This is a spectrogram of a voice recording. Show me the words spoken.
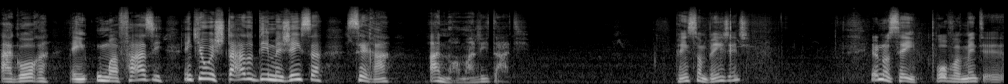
agora em uma fase em que o estado de emergência será a normalidade. Pensam bem, gente? Eu não sei, provavelmente eh,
